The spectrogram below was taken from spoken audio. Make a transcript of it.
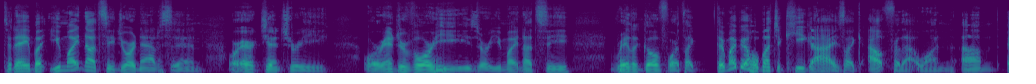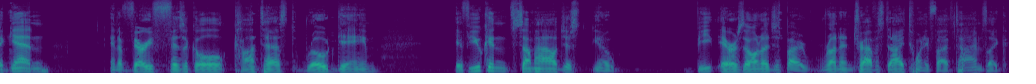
today. But you might not see Jordan Addison or Eric Gentry or Andrew Vorhees, or you might not see Ralen Goforth. Like there might be a whole bunch of key guys like out for that one. Um, again, in a very physical contest, road game. If you can somehow just you know beat Arizona just by running Travis Dye 25 times, like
